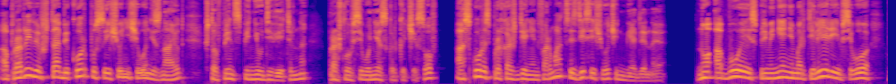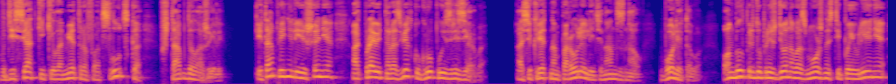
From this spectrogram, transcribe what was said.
О прорыве в штабе корпуса еще ничего не знают, что, в принципе, неудивительно. Прошло всего несколько часов, а скорость прохождения информации здесь еще очень медленная. Но обои с применением артиллерии всего в десятки километров от Слуцка в штаб доложили. И там приняли решение отправить на разведку группу из резерва. О секретном пароле лейтенант знал. Более того, он был предупрежден о возможности появления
